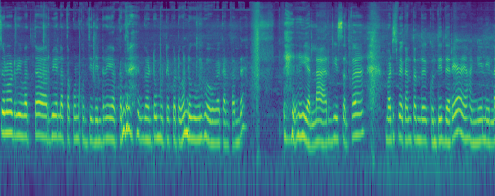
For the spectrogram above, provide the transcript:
ಸೊ ನೋಡಿರಿ, ಇವತ್ತು ಅರ್ಬಿ ಎಲ್ಲ ತೊಗೊಂಡು ಕುಂತಿದ್ದೀನಿ ರೀ ಯಾಕಂದರೆ ಗಂಟು ಮುಟ್ಟೆ ಕೊಟ್ಕೊಂಡು ಊರಿಗೆ ಹೋಗ್ಬೇಕಂತಂದೆ. ಎಲ್ಲ ಅರ್ಬಿ ಸ್ವಲ್ಪ ಮಡಿಸ್ಬೇಕಂತಂದು ಕುಂತಿದ್ದಾರೆ. ಹಾಗೇನಿಲ್ಲ.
